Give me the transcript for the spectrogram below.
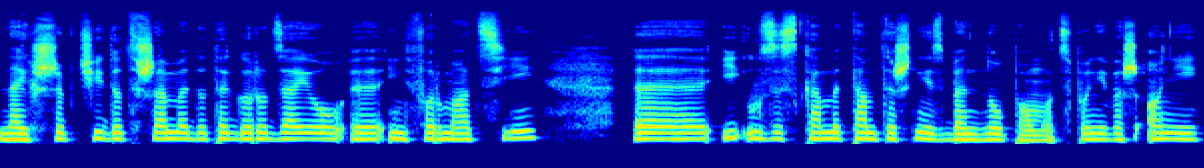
najszybciej dotrzemy do tego rodzaju y, informacji y, i uzyskamy tam też niezbędną pomoc, ponieważ oni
